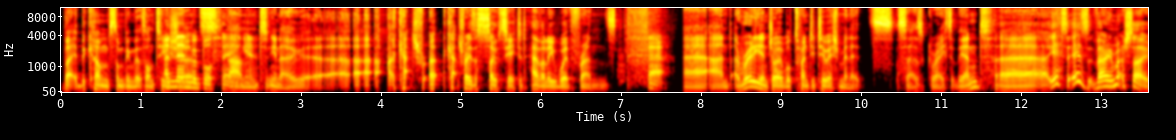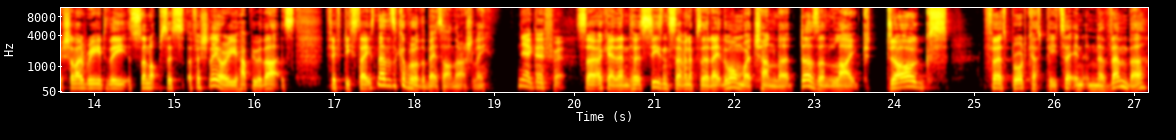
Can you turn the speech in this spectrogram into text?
but it becomes something that's on t-shirts memorable thing, and you know, a, a, a, catch, a catchphrase associated heavily with friends. Fair. Uh, and a really enjoyable 22-ish minutes says great at the end uh, yes it is very much so shall i read the synopsis officially or are you happy with that it's 50 states no there's a couple of other bits aren't there actually Yeah, go for it. so okay, then so it's season seven, episode eight, the one where Chandler doesn't like dogs. First broadcast, Peter, in November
